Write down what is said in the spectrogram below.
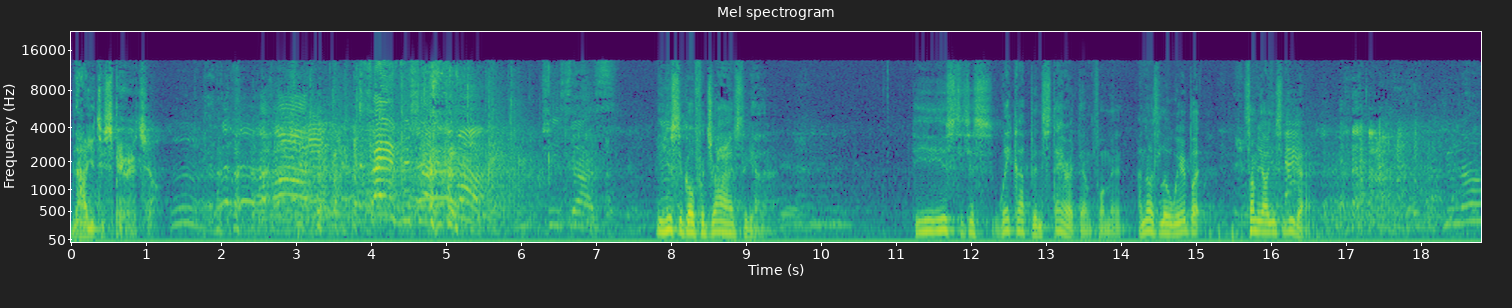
Now you're too spiritual. You used to go for drives together. You used to just wake up and stare at them for a minute. I know it's a little weird, but some of y'all used to do that. You know?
